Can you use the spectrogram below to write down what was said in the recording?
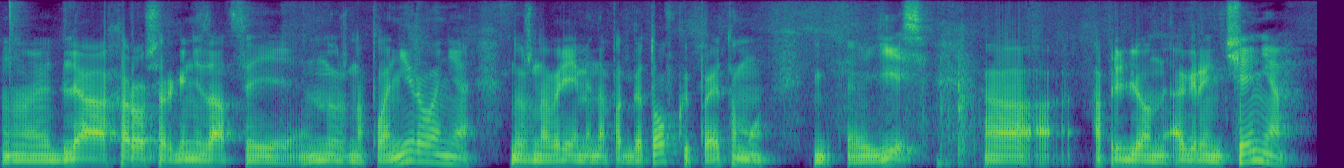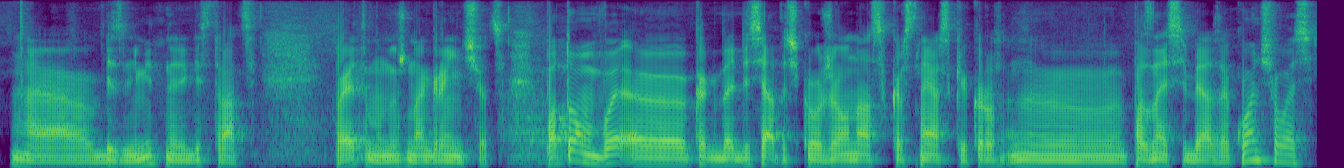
для хорошей организации нужно планирование, нужно время на подготовку, и поэтому э, есть э, определенные ограничения безлимитной регистрации. Поэтому нужно ограничиваться. Потом, когда десяточка уже у нас в Красноярске «Познай себя» закончилась,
